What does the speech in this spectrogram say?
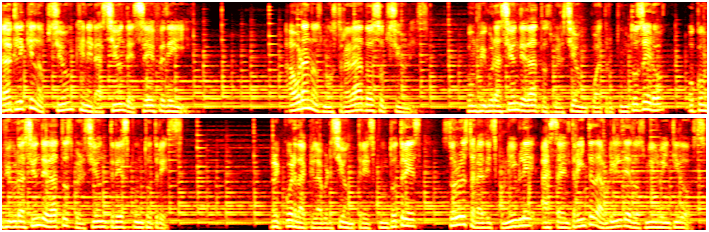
da clic en la opción Generación de CFDI. Ahora nos mostrará dos opciones, Configuración de datos versión 4.0 o Configuración de datos versión 3.3. Recuerda que la versión 3.3 solo estará disponible hasta el 30 de abril de 2022.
